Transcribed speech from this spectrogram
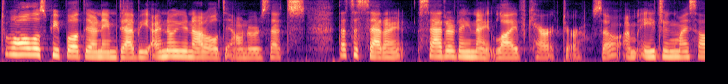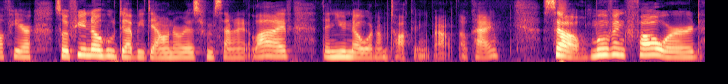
to all those people out there named Debbie, I know you're not all downers. That's that's a Saturday Saturday Night Live character. So I'm aging myself here. So if you know who Debbie Downer is from Saturday Night Live, then you know what I'm talking about. Okay. So moving forward,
